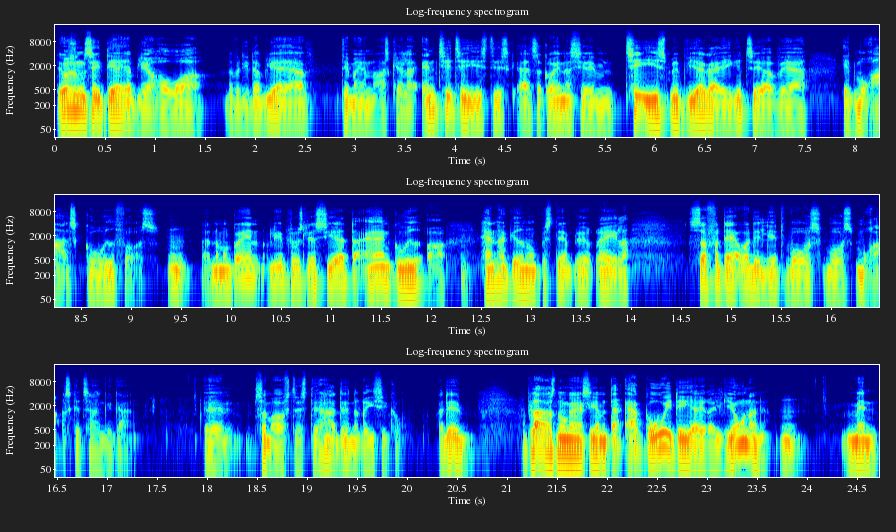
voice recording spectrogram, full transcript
det er jo sådan set der, jeg bliver hårdere. Det er, fordi der bliver jeg det, man også kalder antiteistisk, altså går ind og siger, at teisme virker ikke til at være et moralsk gode for os. Mm. At når man går ind og lige pludselig siger, at der er en Gud, og han har givet nogle bestemte regler, så fordærver det lidt vores, vores moralske tankegang. Øh, som oftest. Det har den risiko. Og det, jeg plejer også nogle gange at sige, at der er gode idéer i religionerne, Mm. men,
